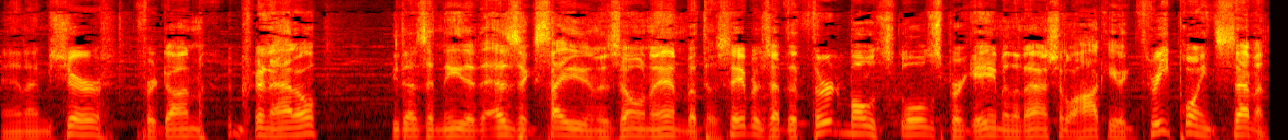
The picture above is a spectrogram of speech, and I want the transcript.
And I'm sure for Don Granato, he doesn't need it as exciting in his own end, but the Sabres have the third most goals per game in the National Hockey League, 3.7.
